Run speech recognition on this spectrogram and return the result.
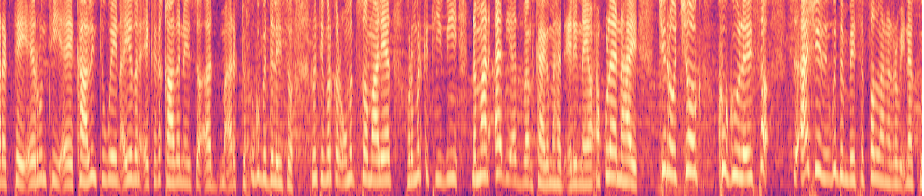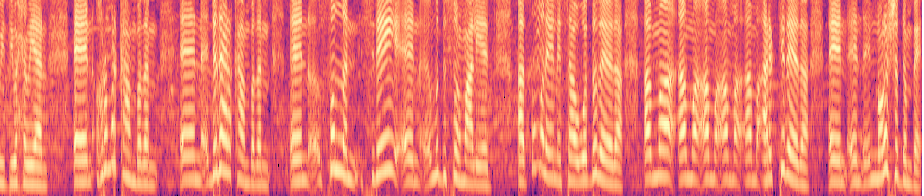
aragtay ee runtii ee kaalinta weyn ayadana ay kaga qaadanayso aad ma aragtay wax uga bedelayso runtii markan ummadda soomaaliyeed horumarka t v dhammaan aad iyo aad baan kaaga mahad celinaya waxaan ku leenahay jiroo joog ku guulayso. Su'aasheedii ugu dambaysa fadlan raba inaan ku weydiiyo waxa weeyaan. Horumarkan badan dadaalkan badan fadlan sidee ummadda soomaaliyeed aad u malaynaysaa wadadeeda ama ama ama ama ama aragtideeda nolosha dambe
